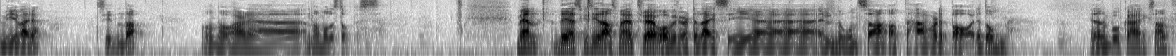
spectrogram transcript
mye verre siden da. Og nå, det, nå må det stoppes. Men det jeg skulle si da, som jeg tror jeg overhørte deg si, eh, eller noen sa, at her var det bare dom i denne boka her, ikke sant?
